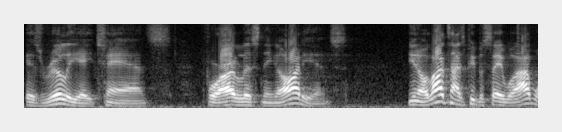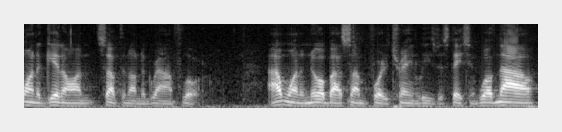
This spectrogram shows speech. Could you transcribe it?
is really a chance for our listening audience. You know, a lot of times people say, "Well, I want to get on something on the ground floor. I want to know about something before the train leaves the station." Well, now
